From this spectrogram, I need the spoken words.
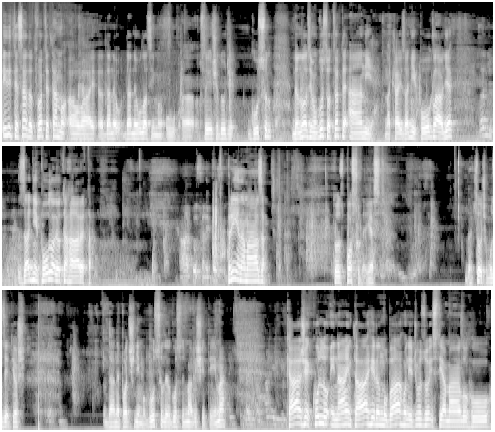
Idite sad, otvorite tamo, ovaj, da, ne, da ne ulazimo u uh, sljedeće dođe gusul, da ne ulazimo u gusul, otvorite Anije, na kraju zadnje poglavlje, zadnje poglavlje od Tahareta, A, to su ne postupi. prije namaza, to su posude, jeste. Znači, to ćemo uzeti još, da ne počinjemo gusul, jer gusul ima više tema. Kaže, kullu inaim tahirun mubahun je džuzu istijamaluhu.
